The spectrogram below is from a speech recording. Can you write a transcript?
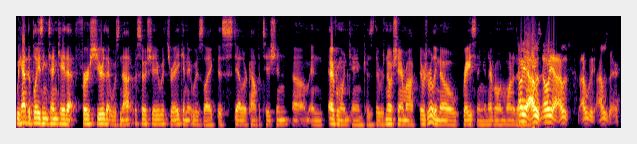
we had the Blazing 10K that first year that was not associated with Drake, and it was like this stellar competition, um, and everyone came because there was no Shamrock, there was really no racing, and everyone wanted. Oh yeah, I was. Oh yeah, I was. I was. I was there.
